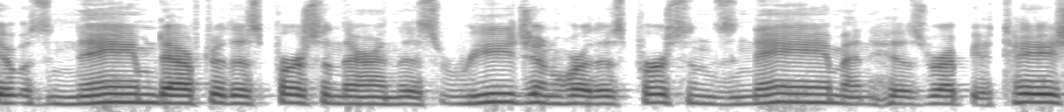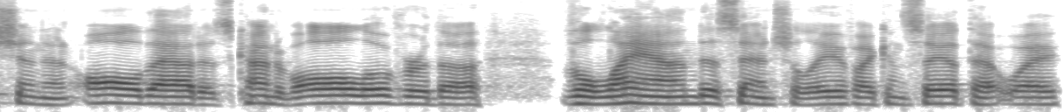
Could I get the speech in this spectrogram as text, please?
it was named after this person there in this region where this person's name and his reputation and all that is kind of all over the, the land, essentially, if I can say it that way.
